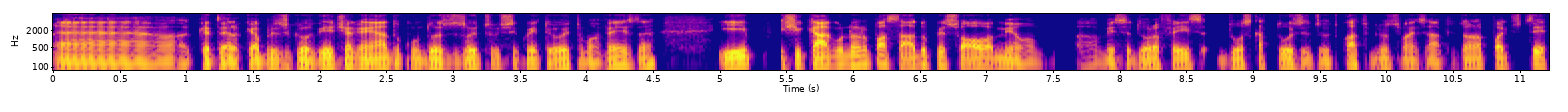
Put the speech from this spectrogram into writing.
é, quer dizer, que a British Gay tinha ganhado com 2,18,58 uma vez, né? E Chicago, no ano passado, o pessoal, meu, a vencedora fez 2,14,18, 4 minutos mais rápido. Então ela pode ser.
